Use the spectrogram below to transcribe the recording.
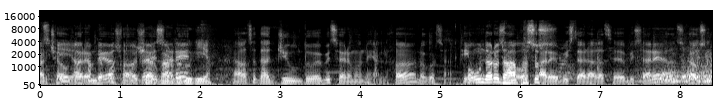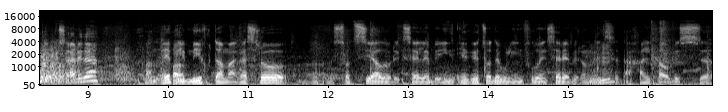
არ ჩაუტარებია, ხო, არ გარდაგიგია. რაღაცა დაჯილდოების ცერემონიალი, ხო? როგორც ამ უნდა რომ დააფასოს- ოსკარების და რაღაცეების არის, რაღაც მსგავსი ტიპის არის და ხან ეფლი მიხვდა მაგას, რომ სოციალური ქსელები, ეგრეთ წოდებული ინფლუენსერები, რომელიც ახალი თაობის აა,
